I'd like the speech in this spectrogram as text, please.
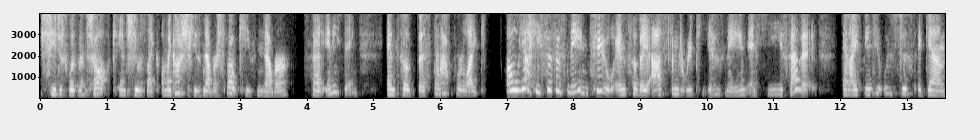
she just was in shock. And she was like, Oh my gosh, he's never spoke. He's never said anything. And so the staff were like, Oh, yeah, he says his name too. And so they asked him to repeat his name and he said it. And I think it was just, again,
